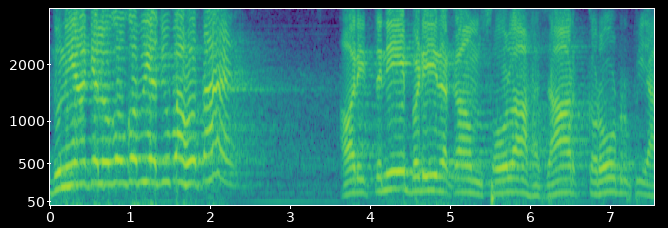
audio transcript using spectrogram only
दुनिया के लोगों को भी अजूबा होता है। और इतनी बड़ी रकम सोलह हज़ार करोड़ रुपया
